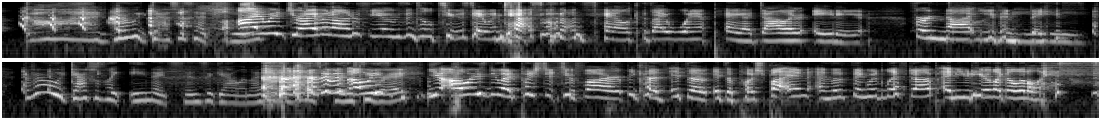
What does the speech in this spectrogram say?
God, where would gas is that cheap? I would drive it on fumes until Tuesday when gas went on sale because I wouldn't pay a dollar eighty for not oh, even base. I remember when gas was like 89 cents a gallon. I thought that was, it was crazy, always right? you always knew I'd pushed it too far because it's a it's a push button and the thing would lift up and you'd hear like a little hiss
